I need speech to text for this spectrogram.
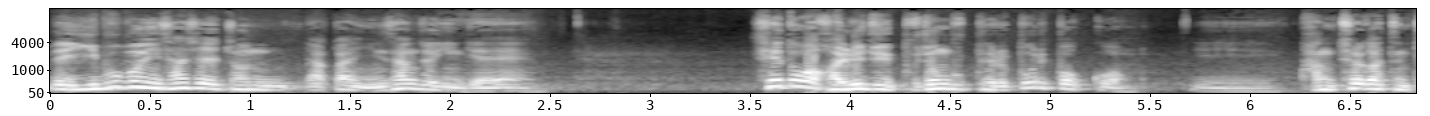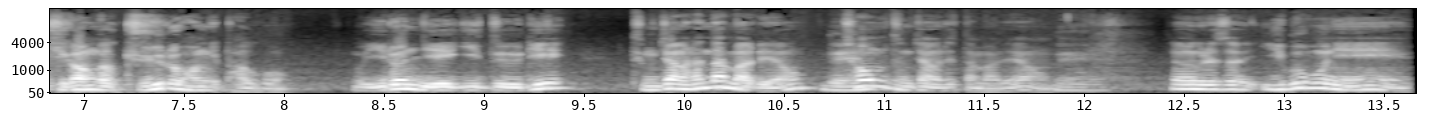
근데 이 부분이 사실 전 약간 인상적인 게 세도와 관료주의, 부정부패를 뿌리 뽑고 이 강철 같은 기관과 규율을 확립하고 뭐 이런 얘기들이 등장을 한단 말이에요. 네. 처음 등장을 했단 말이에요. 네. 그래서 이 부분이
